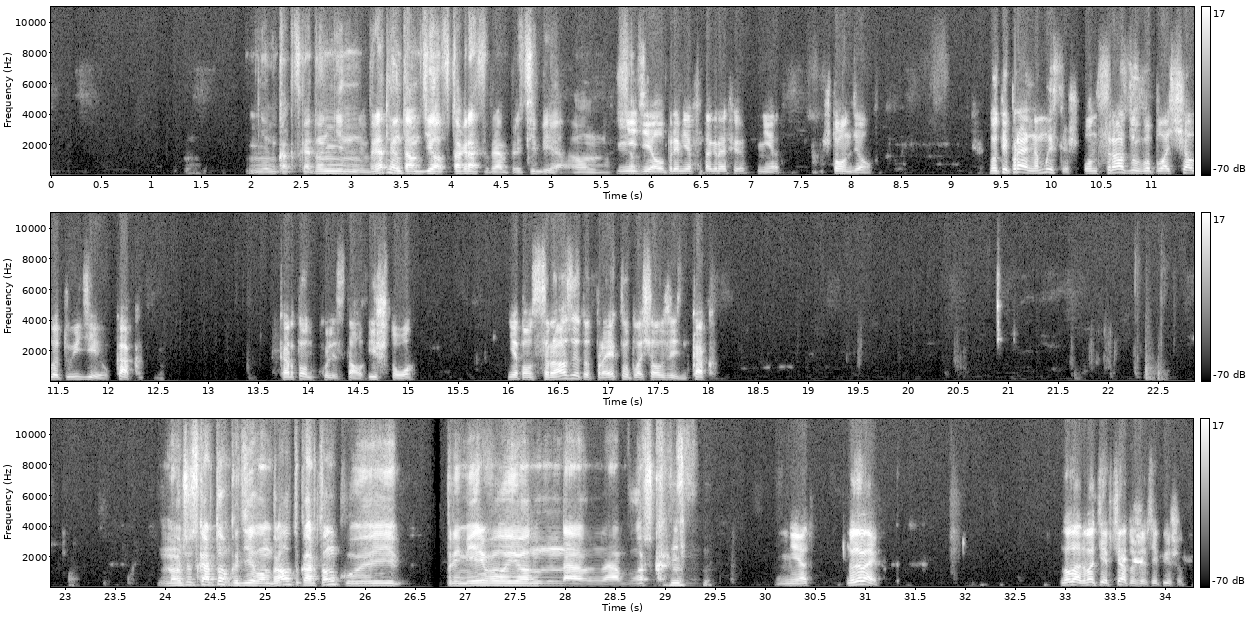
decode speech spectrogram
не, ну как сказать, он не, вряд ли он там делал фотографию прямо при тебе. Он не делал при мне фотографию? Нет. Что он делал? Но ты правильно мыслишь. Он сразу воплощал эту идею. Как? Картонку листал. И что? Нет, он сразу этот проект воплощал в жизнь. Как? Ну, он что с картонкой делал? Он брал эту картонку и примеривал ее на, на обложку. Нет. Ну, давай. Ну, ладно, вот тебе в чат уже все пишут.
